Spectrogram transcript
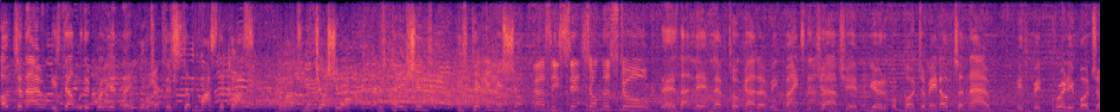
Up to now, he's dealt with it brilliantly. Looks like this is a masterclass from Anthony Joshua. He's patient. He's picking his shot. As he sits on the stool. There's that left hook at him. He feints the jab, chin. Beautiful punch. I mean, up to now, it's been pretty much a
